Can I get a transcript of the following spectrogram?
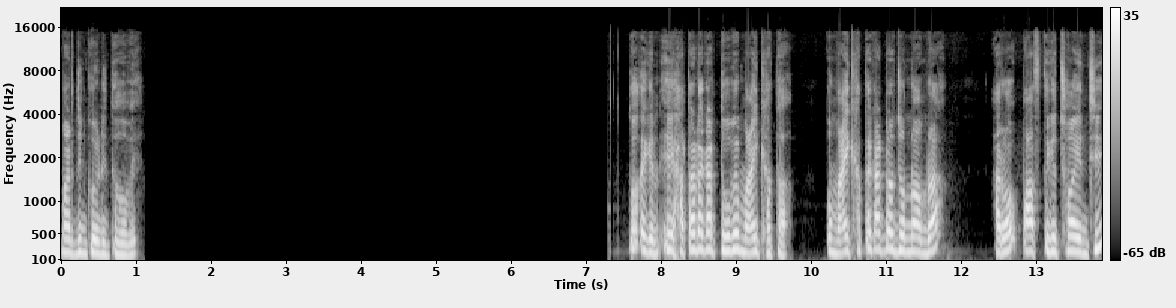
মার্জিন করে নিতে হবে। তো দেখেন, এই হাতাটা কাটতে হবে মাইক হাতা তো মাইক হাতা কাটার জন্য আমরা আরও পাঁচ থেকে ছয় ইঞ্চি।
